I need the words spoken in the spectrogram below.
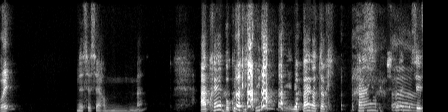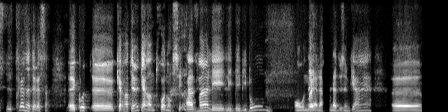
Oui. Nécessairement. Après, beaucoup de clichés, le père autoritaire, c'est très intéressant. Écoute, 41-43, euh, donc c'est avant les, baby booms. On est à la fin de la Deuxième Guerre. Euh,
